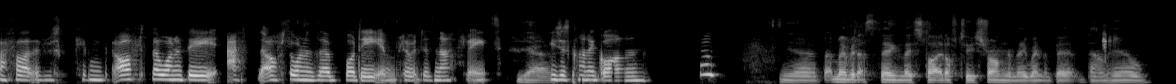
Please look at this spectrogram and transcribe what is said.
I feel like they've just keeping after the one of the after one of the body influencers and athletes. Yeah. He's just kind of gone. Yeah, but maybe that's the thing. They started off too strong and they went a bit downhill.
